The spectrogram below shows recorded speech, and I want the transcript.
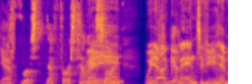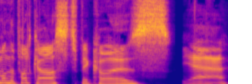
Yeah. The first the first time we, I saw him, we are going to interview him on the podcast because yeah,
